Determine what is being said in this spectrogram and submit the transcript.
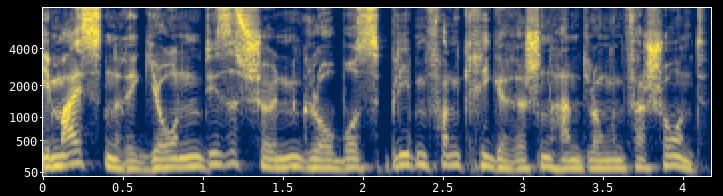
Die meisten Regionen dieses schönen Globus blieben von kriegerischen Handlungen verschont.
